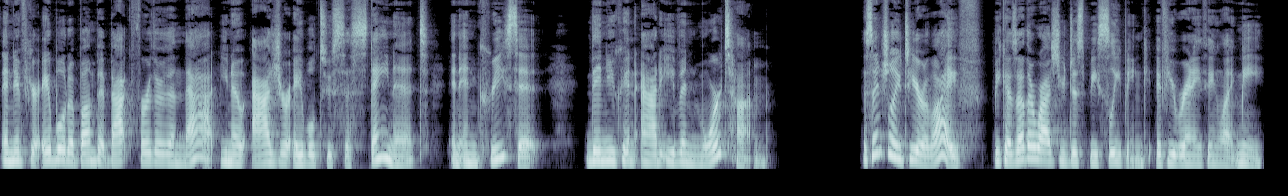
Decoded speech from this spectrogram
And if you're able to bump it back further than that, you know, as you're able to sustain it and increase it, then you can add even more time essentially to your life because otherwise you'd just be sleeping if you were anything like me,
